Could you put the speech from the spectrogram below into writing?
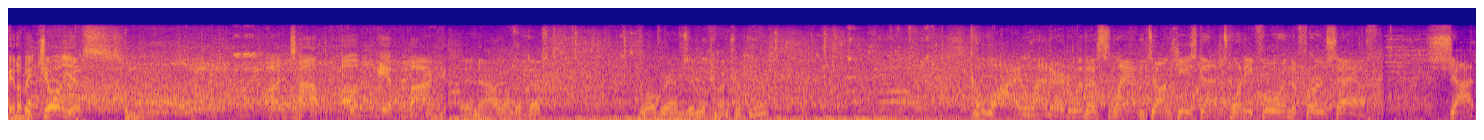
It'll be Julius on top of Ibaka. And now one of the best programs in the country. Kawhi Leonard with a slam dunk. He's got 24 in the first half. Shot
